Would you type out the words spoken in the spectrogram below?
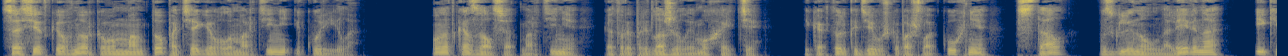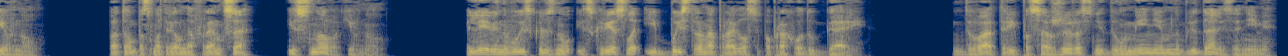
Соседка в норковом манто подтягивала мартини и курила. Он отказался от мартини, который предложила ему Хэтти, и как только девушка пошла к кухне, встал, взглянул на Левина и кивнул. Потом посмотрел на Фрэнкса и снова кивнул. Левин выскользнул из кресла и быстро направился по проходу к Гарри. Два-три пассажира с недоумением наблюдали за ними.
